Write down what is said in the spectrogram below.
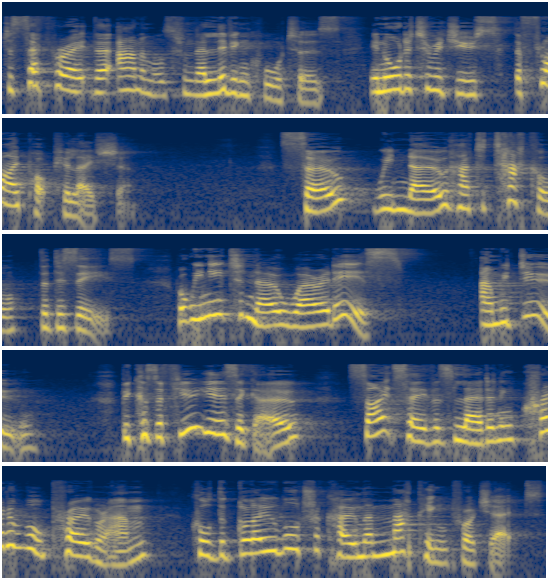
to separate their animals from their living quarters in order to reduce the fly population. So we know how to tackle the disease, but we need to know where it is. And we do. Because a few years ago, Sightsavers led an incredible program called the Global Trachoma Mapping Project.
